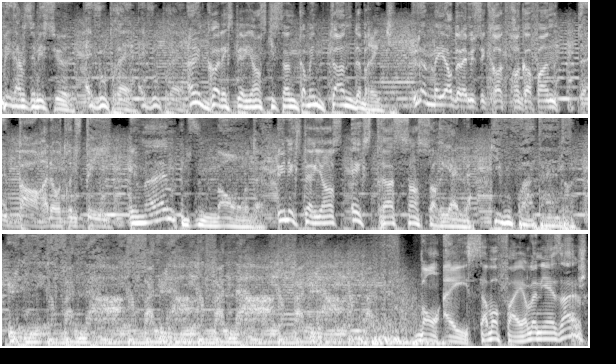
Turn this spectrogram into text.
Mesdames et messieurs, êtes-vous prêts? Êtes-vous prêts? Un gars d'expérience qui sonne comme une tonne de briques. Le meilleur de la musique rock francophone d'un port à l'autre du pays. Et même du monde. Une expérience extrasensorielle qui vous fera atteindre le nirvana. Nirvana. Nirvana. Nirvana. Bon, hey, ça va faire le niaisage.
